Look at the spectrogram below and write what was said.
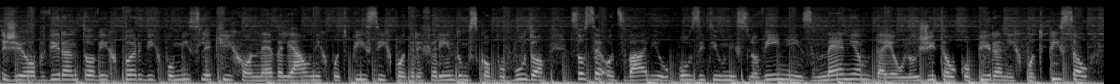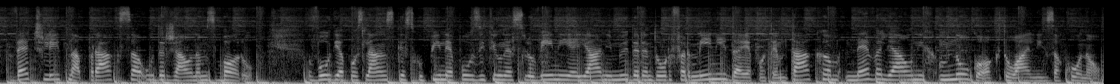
Že ob Virantovih prvih pomislekih o neveljavnih podpisih pod referendumsko pobudo so se odzvali v pozitivni Sloveniji z mnenjem, da je vložitev kopiranih podpisov večletna praksa v državnem zboru. Vodja poslanske skupine Pozitivne Slovenije Jani Müderendorfer meni, da je potem takem neveljavnih mnogo aktualnih zakonov.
